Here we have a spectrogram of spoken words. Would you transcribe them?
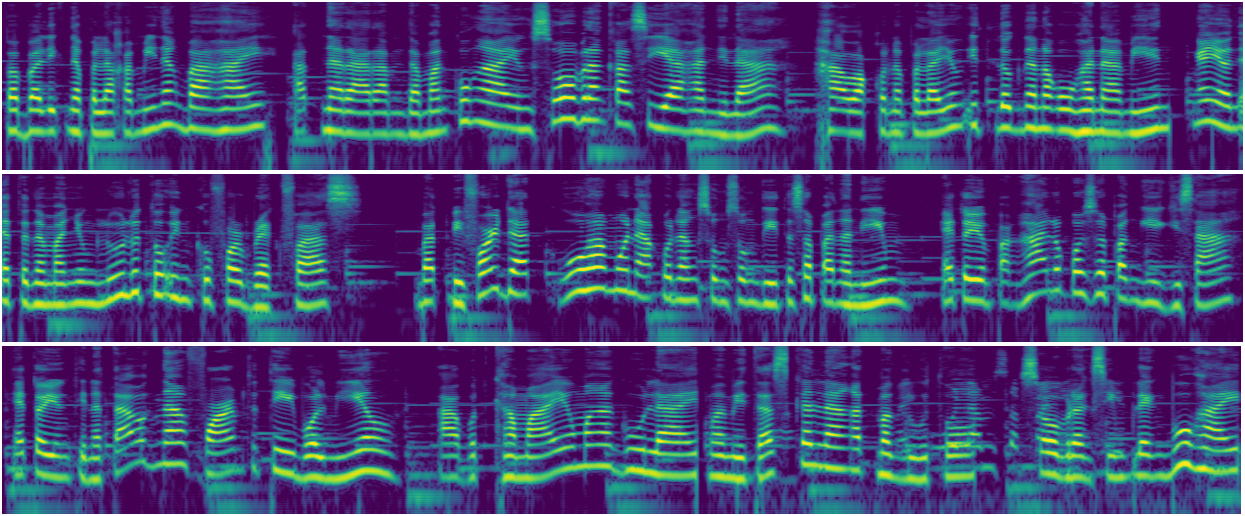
Pabalik na pala kami ng bahay at nararamdaman ko nga yung sobrang kasiyahan nila. Hawak ko na pala yung itlog na nakuha namin. Ngayon, ito naman yung lulutuin ko for breakfast. But before that, kuha muna ako ng sungsong dito sa pananim. Ito yung panghalo ko sa panggigisa. Ito yung tinatawag na farm to table meal. Abot kamay yung mga gulay, mamitas ka lang at magluto. Sobrang simpleng buhay.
